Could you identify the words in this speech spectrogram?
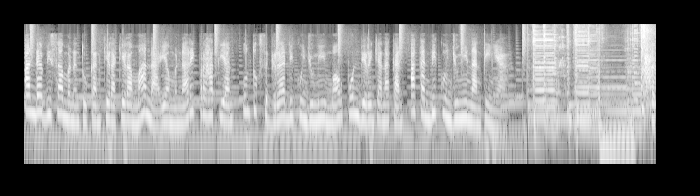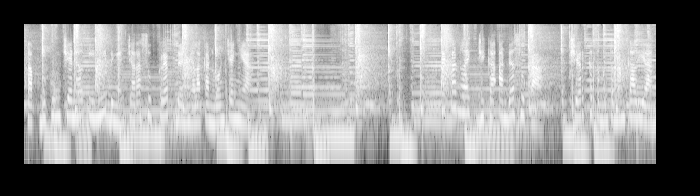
Anda bisa menentukan kira-kira mana yang menarik perhatian untuk segera dikunjungi maupun direncanakan akan dikunjungi nantinya. Tetap dukung channel ini dengan cara subscribe dan nyalakan loncengnya. Tekan like jika Anda suka, share ke teman-teman kalian,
